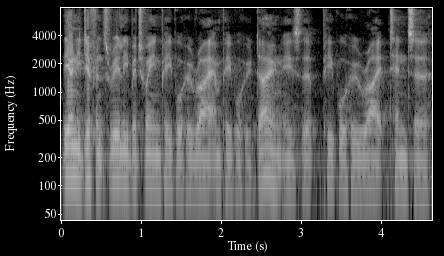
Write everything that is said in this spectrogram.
the only difference really between people who write and people who don't is that people who write tend to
